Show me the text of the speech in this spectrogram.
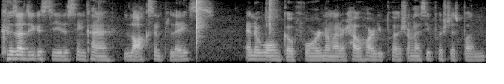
because as you can see, this thing kind of locks in place and it won't go forward no matter how hard you push unless you push this button.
